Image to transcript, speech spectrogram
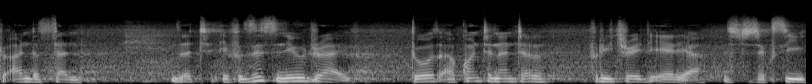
to understand that if this new drive towards a continental free trade area is to succeed,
